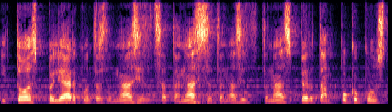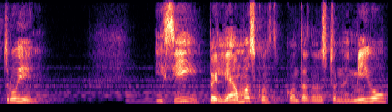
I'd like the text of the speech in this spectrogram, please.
y todo es pelear contra Satanás y Satanás y Satanás y Satanás, pero tampoco construyen. Y sí, peleamos contra nuestro enemigo,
